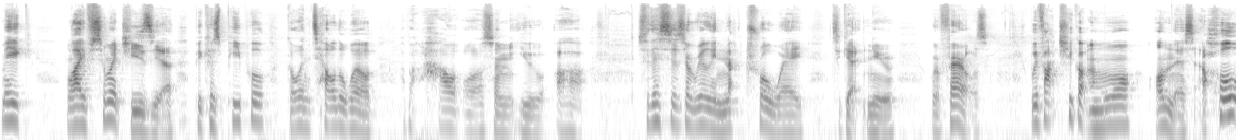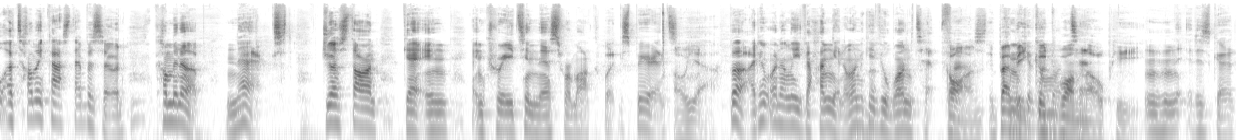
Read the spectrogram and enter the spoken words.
make life so much easier because people go and tell the world about how awesome you are. So, this is a really natural way to get new referrals. We've actually got more on this, a whole Atomic Atomicast episode coming up next, just on getting and creating this remarkable experience. Oh, yeah. But I don't want to leave you hanging. I want to give you one tip. Go on. It better be a good one, tip? though, Pete. hmm it is good.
